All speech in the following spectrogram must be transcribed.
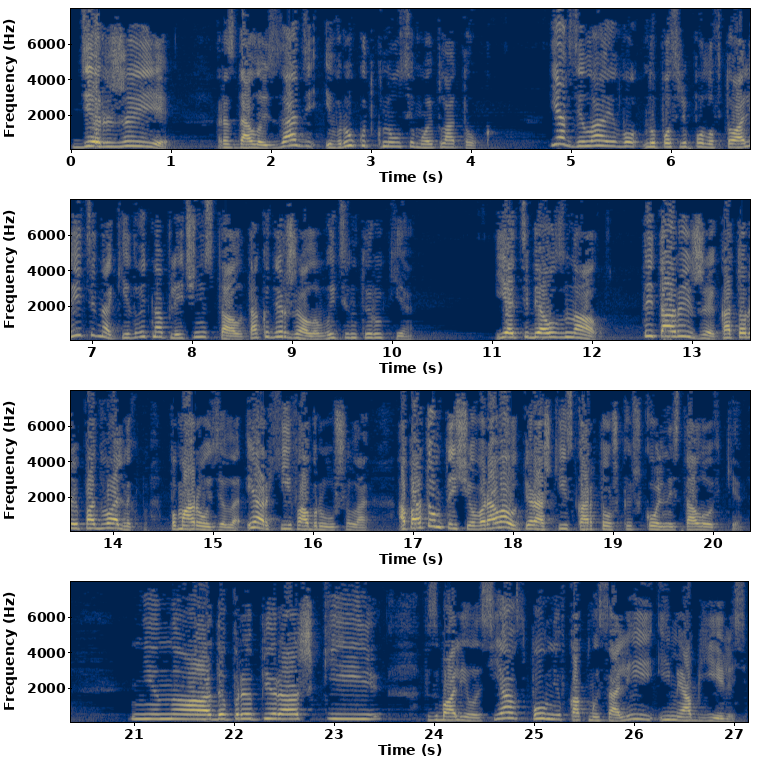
«Держи!» — раздалось сзади, и в руку ткнулся мой платок. Я взяла его, но после пола в туалете накидывать на плечи не стала, так и держала в вытянутой руке. «Я тебя узнал!» Ты та рыжая, которая подвальных поморозила и архив обрушила. А потом ты еще воровала пирожки с картошкой в школьной столовке. «Не надо про пирожки!» Взмолилась я, вспомнив, как мы с Алией ими объелись.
